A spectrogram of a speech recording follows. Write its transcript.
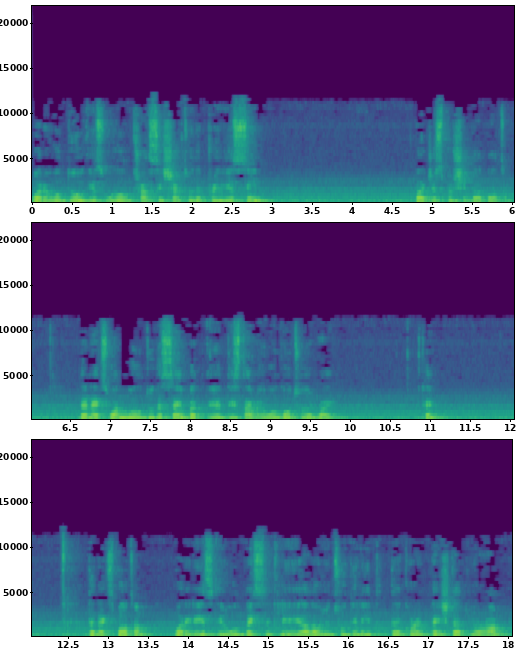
what it will do is will transition to the previous scene by just pushing that button. The next one will do the same, but uh, this time it will go to the right. Okay? The next button, what it is, it will basically allow you to delete the current page that you are on.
